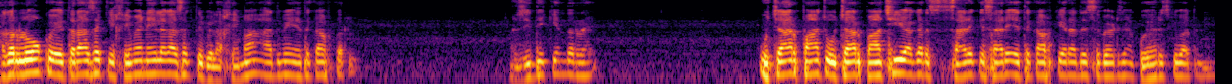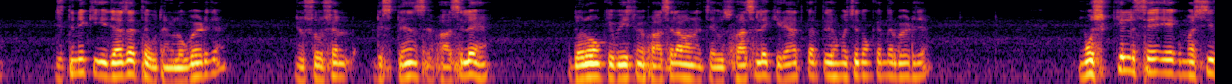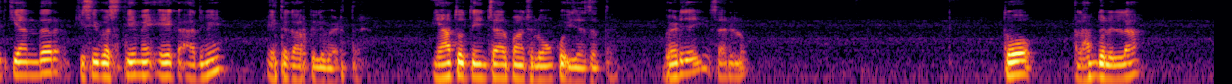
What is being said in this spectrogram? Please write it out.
अगर लोगों को एतराज़ है कि खेमे नहीं लगा सकते, बिला खेमा आदमी एहतिकाफ़ कर ले। मस्जिद के अंदर रहे। उचार पाँच उचार पाँच ही अगर सारे के सारे एहतिकाफ़ के इरादे से बैठ जाएँ, कोई हर्ज की बात नहीं जितने की इजाज़त है, उतने लोग बैठ जाएँ। जो सोशल डिस्टेंस है, फासले हैं, दो लोगों के बीच में फासला होना चाहिए, उस फासले की रियायत करते हुए मस्जिदों के अंदर बैठ जाए। मुश्किल से एक मस्जिद के अंदर किसी बस्ती में एक आदमी एहतिकाफ़ के लिए बैठता है। यहाँ तो तीन, चार, पाँच लोगों को इजाज़त है। बैठ जाइए सारे लोग। तो अल्हम्दुलिल्लाह,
